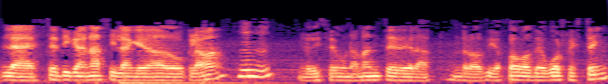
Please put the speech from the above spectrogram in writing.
La estética nazi la ha quedado clavada. Lo dice un amante de, la, de los videojuegos de Wolfenstein.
